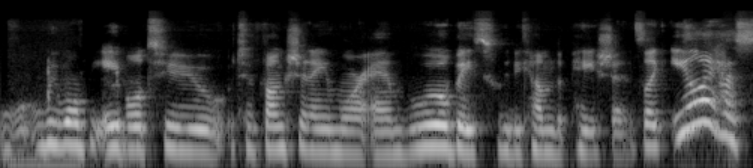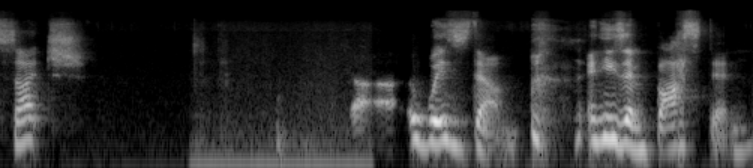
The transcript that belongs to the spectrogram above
we won't be able to to function anymore and we'll basically become the patients like eli has such uh, wisdom and he's in boston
